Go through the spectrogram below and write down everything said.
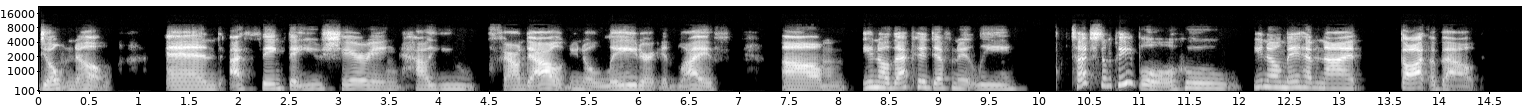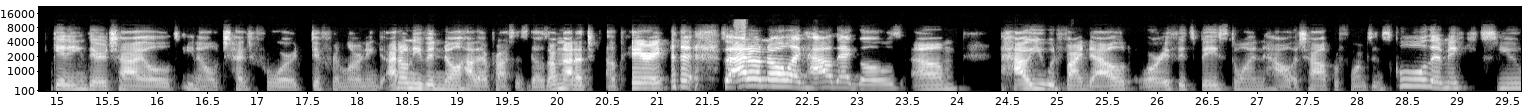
don't know. And I think that you sharing how you found out, you know, later in life, um, you know, that could definitely touch some people who, you know, may have not thought about getting their child, you know, checked for different learning. I don't even know how that process goes. I'm not a, a parent, so I don't know like how that goes. Um, how you would find out, or if it's based on how a child performs in school that makes you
